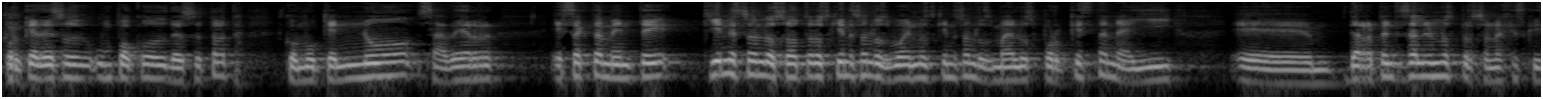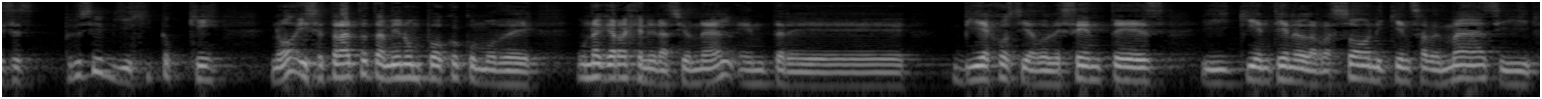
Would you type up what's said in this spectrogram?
porque de eso, un poco de eso se trata, como que no saber exactamente quiénes son los otros, quiénes son los buenos, quiénes son los malos, por qué están ahí. Eh, de repente salen unos personajes que dices, pero ese viejito qué, ¿no? Y se trata también un poco como de una guerra generacional entre viejos y adolescentes y quién tiene la razón y quién sabe más y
